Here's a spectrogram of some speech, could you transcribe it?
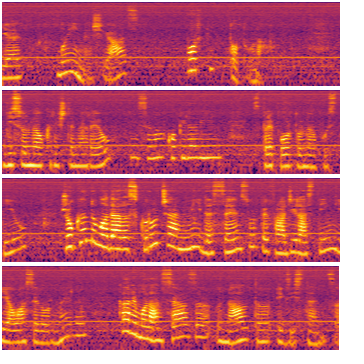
ieri, mâine și azi vor fi tot una. Visul meu crește mereu din sânul copilăriei spre portul meu pustiu, jucându-mă de-a răscrucea în mii de sensuri pe fragila stinghie a oaselor mele, care mă lansează în altă existență.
